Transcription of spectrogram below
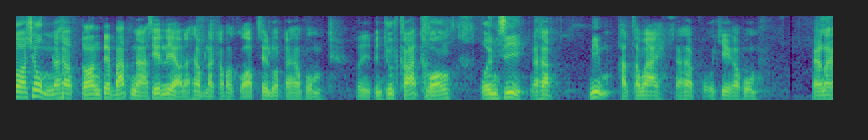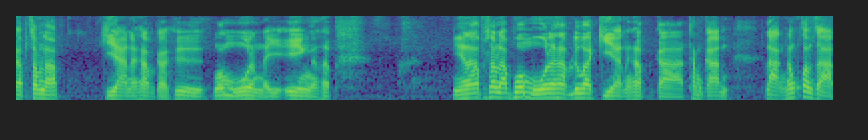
รอชมนะครับ ตอนไปปรับหนาเสร็จแล้วนะครับแล้วก็ประกอบใช้รถนะครับผมตัวนี้เป็นชุดคัดของ OMC นะครับนิ่มขัดสบายนะครับโอเคครับผมอ่านะครับสำหรับเกียร์นะครับก็คือหัวหมูนั่นเองนะครับ นี่นะครับสำหรับหัวหมูนะครับ หรือว่าเกียร์นะครับก็ทำการล้างทำความสะอาด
